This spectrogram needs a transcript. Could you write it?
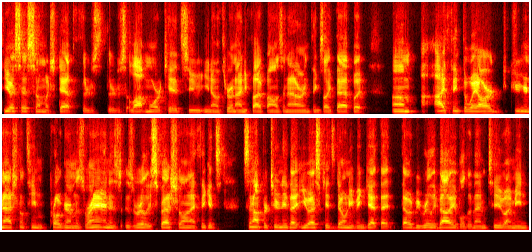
the U.S. has so much depth. There's there's a lot more kids who you know throw 95 miles an hour and things like that. But um, I think the way our junior national team program is ran is is really special, and I think it's it's an opportunity that U.S. kids don't even get that that would be really valuable to them too. I mean.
